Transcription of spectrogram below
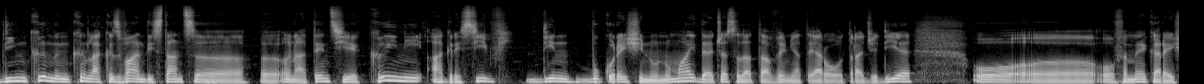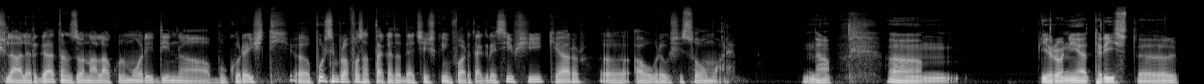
din când în când, la câțiva ani distanță uh, în atenție, câinii agresivi din București și nu numai. De această dată avem, iată, iar o tragedie. O, uh, o femeie care a ieșit la alergat în zona lacul Morii din uh, București, pur și simplu a fost atacată de acești câini foarte agresivi și chiar au reușit să o omoare. Da. Um, ironia tristă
